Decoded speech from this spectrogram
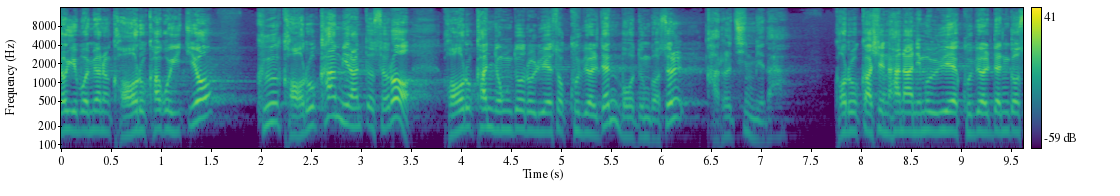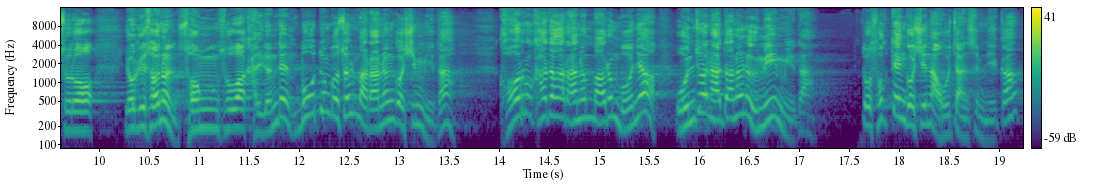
여기 보면은 거룩하고 있지요. 그 거룩함이란 뜻으로 거룩한 용도를 위해서 구별된 모든 것을 가르칩니다. 거룩하신 하나님을 위해 구별된 것으로 여기서는 성소와 관련된 모든 것을 말하는 것입니다. 거룩하다라는 말은 뭐냐? 온전하다는 의미입니다. 또 속된 것이 나오지 않습니까?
